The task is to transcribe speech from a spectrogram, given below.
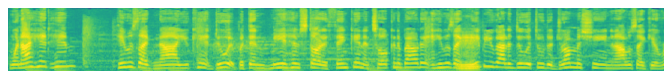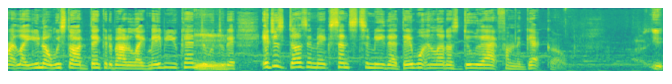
when I hit him. He was like, "Nah, you can't do it." But then me and him started thinking and talking about it, and he was like, mm-hmm. "Maybe you got to do it through the drum machine." And I was like, "You're right." Like you know, we started thinking about it. Like maybe you can do it through mm. there. It just doesn't make sense to me that they wouldn't let us do that from the get go. you,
